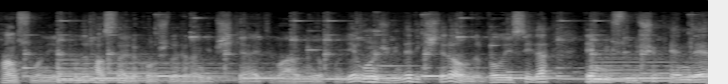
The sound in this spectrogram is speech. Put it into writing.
pansumanı yapılır. Hastayla konuşulur herhangi bir şikayeti var mı yok mu diye. Onuncu günde dikişleri alınır. Dolayısıyla hem lüksü düşük hem de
